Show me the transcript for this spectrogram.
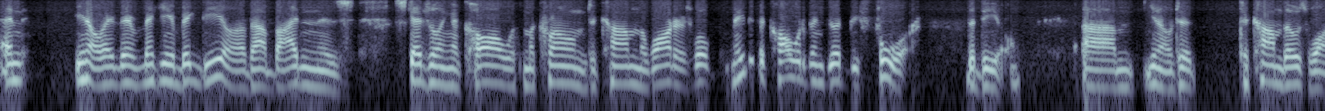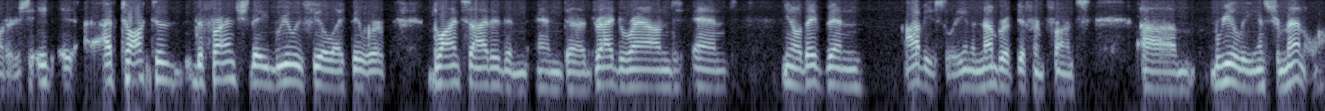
and you know they're making a big deal about Biden is scheduling a call with Macron to calm the waters. Well, maybe the call would have been good before the deal. Um, you know, to to calm those waters. It, it, I've talked to the French; they really feel like they were blindsided and and uh, dragged around, and you know they've been obviously in a number of different fronts um, really instrumental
